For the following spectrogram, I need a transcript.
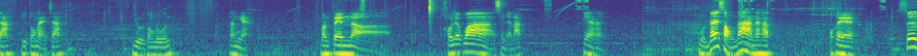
จ๊ะ อยู่ตรงไหนจ๊ะ อยู่ตรงนู้น นั่นไง มันเป็นเอ่อเขาเรียกว่าสัญลักษณ์ เนี่ยฮะ หมุนได้สองด้านนะครับ โอเค ซึ่ง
